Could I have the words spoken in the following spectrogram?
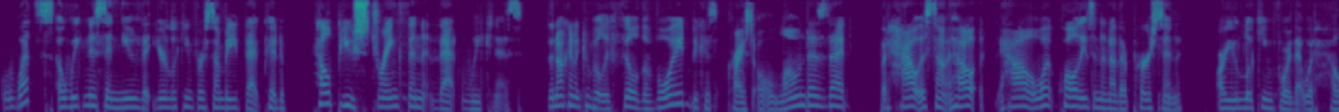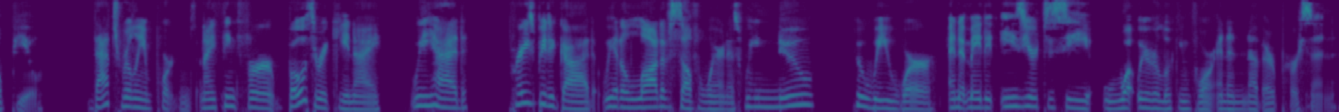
what's a weakness in you that you're looking for somebody that could help you strengthen that weakness. They're not going to completely fill the void because Christ alone does that. But how is some how how what qualities in another person are you looking for that would help you? That's really important. And I think for both Ricky and I, we had, praise be to God, we had a lot of self awareness. We knew who we were, and it made it easier to see what we were looking for in another person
